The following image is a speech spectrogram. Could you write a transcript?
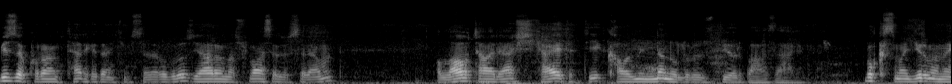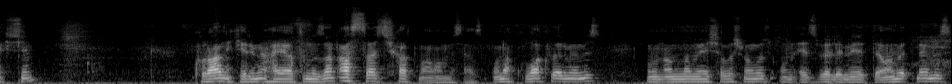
biz de Kur'an'ı terk eden kimseler oluruz. Yarın Resulullah Aleyhisselam'ın Allahu Teala şikayet ettiği kavminden oluruz diyor bazı alimler. Bu kısma girmemek için Kur'an-ı Kerim'i hayatımızdan asla çıkartmamamız lazım. Ona kulak vermemiz, onu anlamaya çalışmamız, onu ezberlemeye devam etmemiz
